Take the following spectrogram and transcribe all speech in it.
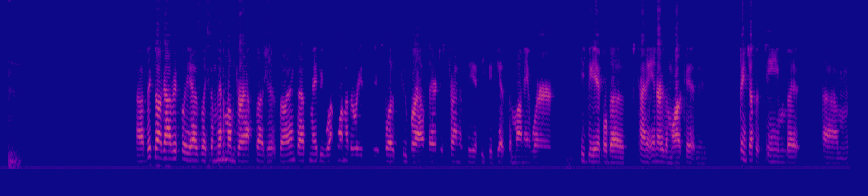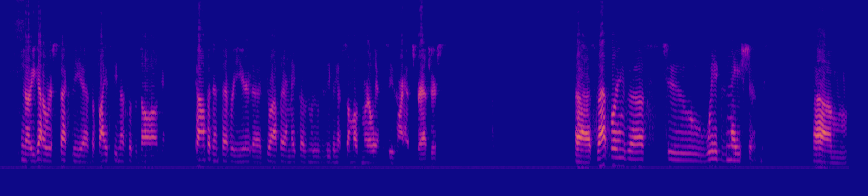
Uh, Big Dog obviously has like the minimum draft budget, so I think that's maybe what, one of the reasons he's floating Cooper out there, just trying to see if he could get some money where he'd be able to kind of enter the market and change up his team. But um, you know, you got to respect the uh, the feistiness of the dog confidence every year to go out there and make those moves, even if some of them early in the season are head scratchers. Uh, so that brings us to Wiggs Nation. Um,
